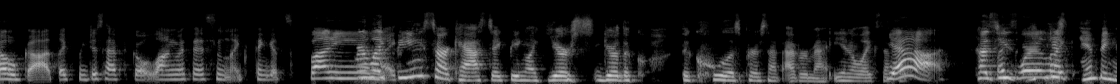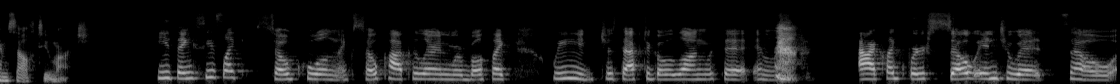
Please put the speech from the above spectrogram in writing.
oh god like we just have to go along with this and like think it's funny we're like, like, being sarcastic being like you're you're the the coolest person I've ever met. You know, like yeah, because like, he's, we're he's like amping himself too much. He thinks he's like so cool and like so popular, and we're both like we just have to go along with it and like act like we're so into it. So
